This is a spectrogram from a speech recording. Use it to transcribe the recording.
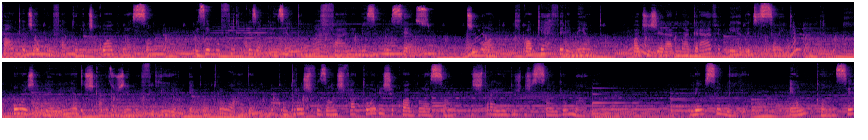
falta de algum fator de coagulação, os hemofílicos apresentam uma falha nesse processo, de modo que qualquer ferimento pode gerar uma grave perda de sangue. Hoje, a maioria dos casos de hemofilia é controlada com transfusão de fatores de coagulação extraídos de sangue humano. Leucemia é um câncer,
